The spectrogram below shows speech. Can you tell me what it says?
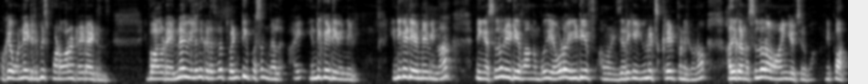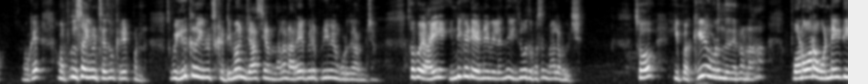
okay one eighty rupees போன வாரம் ட்ரேட் ஆகிட்டு இருந்தது. இப்போ அதோட என்ஐவிலேருந்து கிட்டத்தட்ட டுவெண்ட்டி பர்சன்ட் மேலே. ஐ இண்டிகேட்டிவ் என்ஐவி இண்டிகேட்டிவ் என்ஐவினா நீங்கள் சில்வர் இடிஎஃப் வாங்கும்போது எவ்வளோ இடிஎஃப் அவன் இது வரைக்கும் யூனிட்ஸ் க்ரியேட் பண்ணியிருக்கணும் அதுக்கான சில்வர் அவன் வாங்கி வச்சுருப்பான். நிப்பான். ஓகே அவன் புதுசாக யூனிட்ஸ் எதுவும் க்ரியேட் பண்ணல. ஸோ இப்போ இருக்கிற யூனிட்ஸ்க்கு டிமாண்ட் ஜாஸ்தியானதுனால நிறைய பேர் ப்ரீமியம் கொடுக்க ஆரம்பித்தாங்க ஸோ இப்போ ஐ இண்டிகேட்டிவ் என்ஐவிலேருந்து இருபது பர்சன்ட் மேலே போயிடுச்சு. ஸோ இப்போ கீழே விழுந்தது என்னென்னா போன வாரம் ஒன் எயிட்டி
